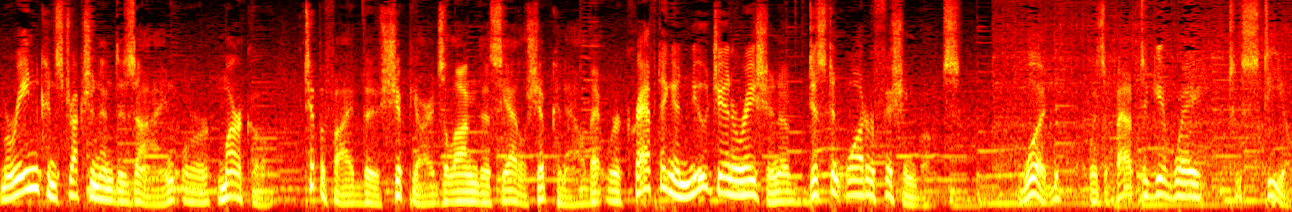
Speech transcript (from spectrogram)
Marine Construction and Design, or MARCO, typified the shipyards along the Seattle Ship Canal that were crafting a new generation of distant water fishing boats. Wood was about to give way to steel.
